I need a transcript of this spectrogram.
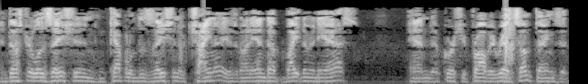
industrialization and capitalization of China is going to end up biting them in the ass? And, of course, you've probably read some things that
